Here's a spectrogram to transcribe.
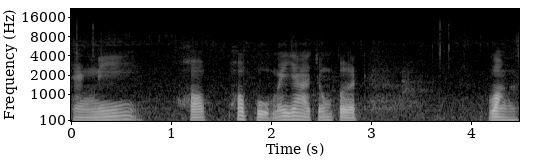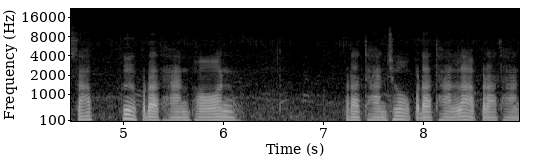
แห่งนี้ขอพ่อปู่แม่ย่าจงเปิด วังทรัพย์เพื่อประทานพร ประทานโชค ประทานลาภประทาน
